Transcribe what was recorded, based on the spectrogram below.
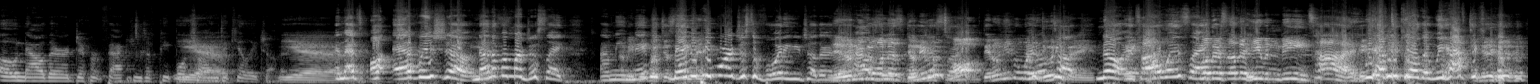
oh now there are different factions of people Yeah. trying to kill each other yeah, and that's all, every show none of them are just like i mean, I mean, maybe people maybe people are just avoiding each other They don't even want to. Don't even just, like, talk. They don't even want to do talk. anything. No, They it's talk, oh, always like- oh, there's other human beings. Hi. we have to kill them. We have to kill them.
